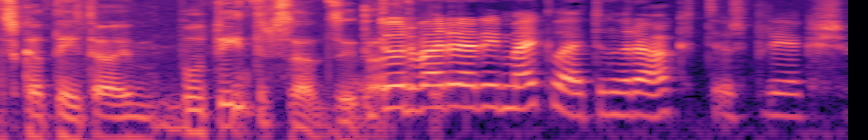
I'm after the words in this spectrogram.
Skatītāji būtu interesanti zināt. Tur var arī meklēt un rakt uz priekšu.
